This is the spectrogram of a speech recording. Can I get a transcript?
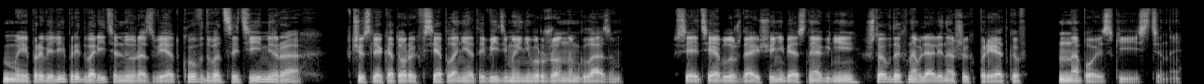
Мы провели предварительную разведку в 20 мирах, в числе которых все планеты, видимые невооруженным глазом, все те блуждающие небесные огни, что вдохновляли наших предков на поиски истины.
